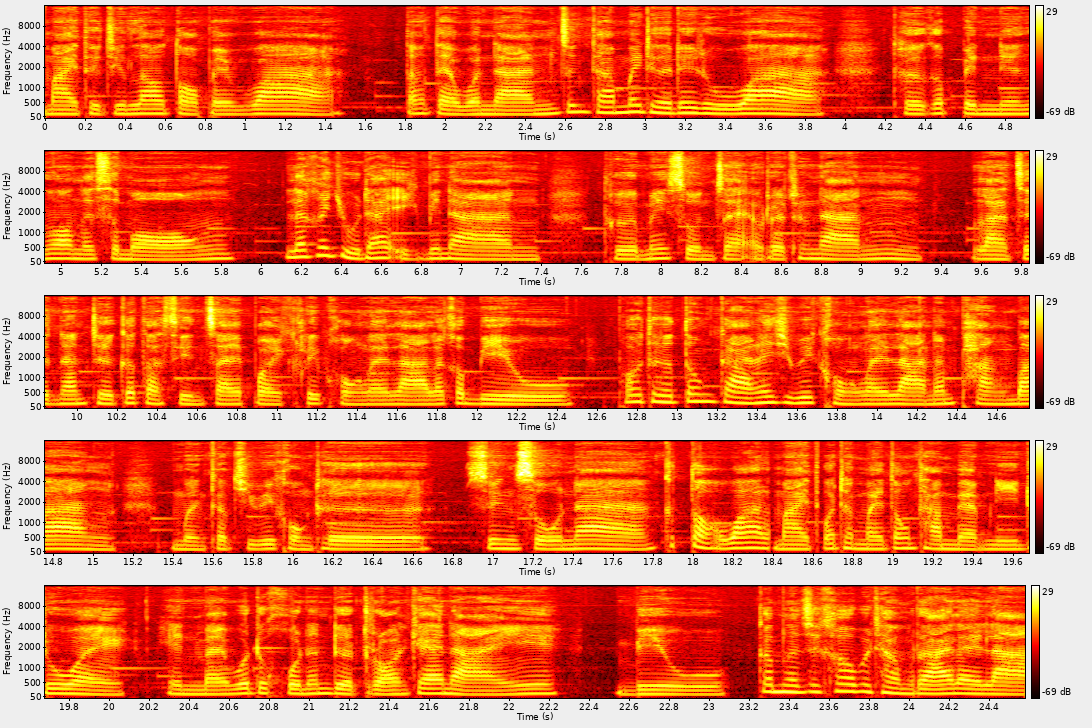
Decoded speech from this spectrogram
ไมายเธอจึงเล่าต่อไปว่า ตั้งแต่วันนั้นจึงทำให้เธอได้รู้ว่า เธอก็เป็นเนื้องอกในสมอง และก็อยู่ได้อีกไม่นาน เธอไม่สนใจอะไรทั้งนั้น หลังจากนั้นเธอก็ตัดสินใจปล่อยคลิปของไลลาแล้วก็บิล เพราะเธอต้องการให้ชีวิตของไลลานั้นพังบ้าง เหมือนกับชีวิตของเธอ ซึ่งโซนาก็ต่อว่าไมค์ว่าทำไมต้องทำแบบนี้ด้วย เห็นไหมว่าทุกคนนั้นเดือดร้อนแค่ไหนบิลกำลังจะเข้าไปทำร้ายไลลา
